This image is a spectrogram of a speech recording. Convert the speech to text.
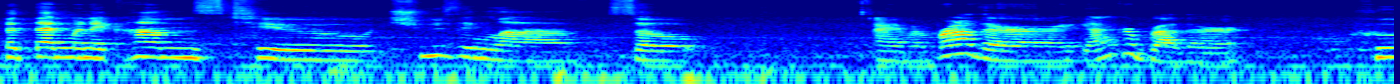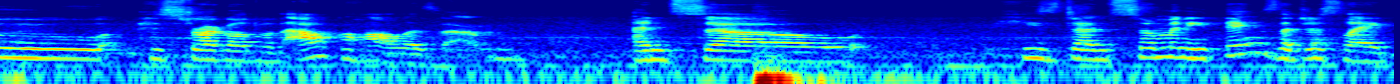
But then when it comes to choosing love, so I have a brother, a younger brother, who has struggled with alcoholism. And so he's done so many things that just like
